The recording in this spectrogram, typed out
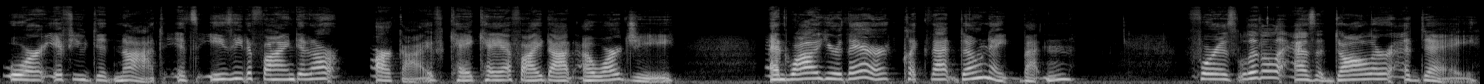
or if you did not, it's easy to find in our archive, kkfi.org. And while you're there, click that donate button. For as little as a dollar a day,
